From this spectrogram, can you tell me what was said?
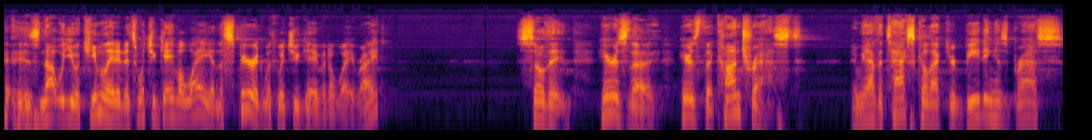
is not what you accumulated, it's what you gave away and the spirit with which you gave it away, right? So the, here's the, here's the contrast. And we have the tax collector beating his breast.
